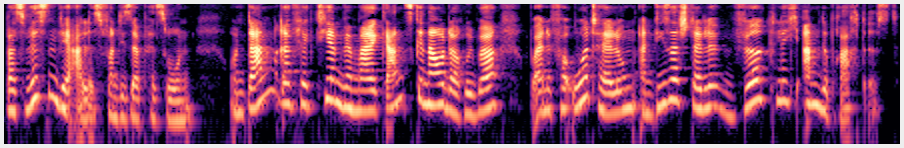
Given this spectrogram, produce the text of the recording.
Was wissen wir alles von dieser Person? Und dann reflektieren wir mal ganz genau darüber, ob eine Verurteilung an dieser Stelle wirklich angebracht ist.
